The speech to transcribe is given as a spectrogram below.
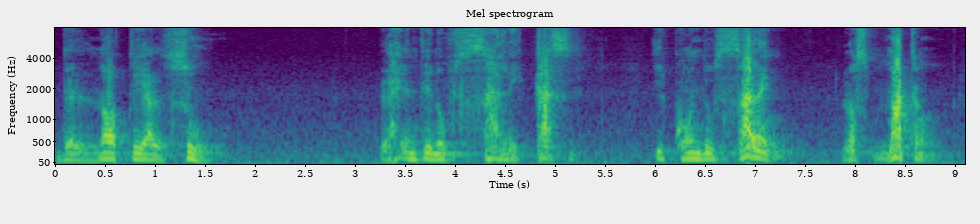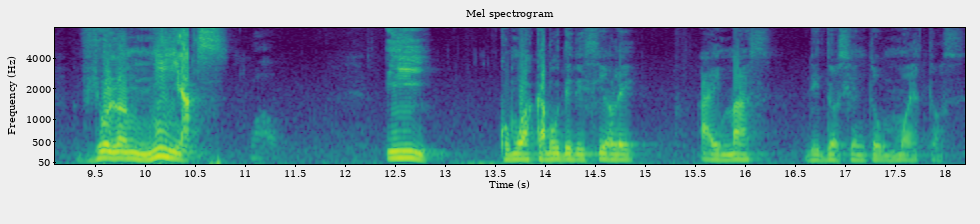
del norte al sur. La gente no sale casi y cuando salen los matan, violan niñas Wow. y como acabo de decirle, hay más de 200 muertos.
